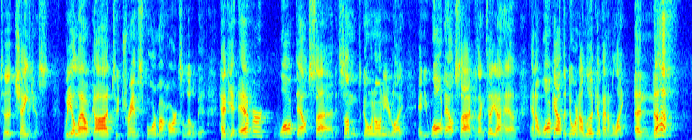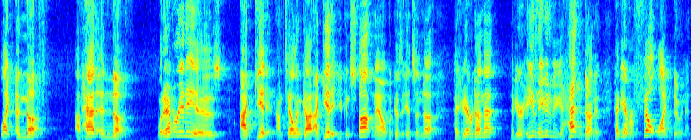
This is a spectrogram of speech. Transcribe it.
to change us. We allow God to transform our hearts a little bit. Have you ever walked outside? Something's going on in your life, and you walked outside, because I can tell you I have, and I walk out the door and I look up and I'm like, enough. Like, enough. I've had enough. Whatever it is, I get it. I'm telling God, I get it. You can stop now because it's enough. Have you ever done that? Have you ever, even, even if you hadn't done it, have you ever felt like doing it?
